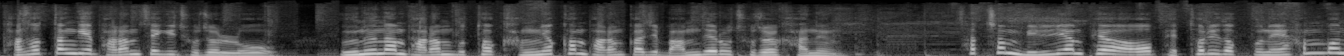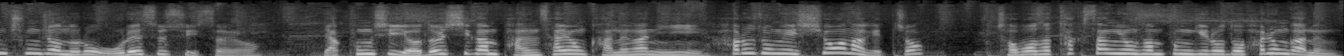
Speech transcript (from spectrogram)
다섯 단계 바람 세기 조절로 은은한 바람부터 강력한 바람까지 맘대로 조절 가능. 4000mAh 배터리 덕분에 한 번 충전으로 오래 쓸 수 있어요. 약풍 시 8시간 반 사용 가능하니 하루 종일 시원하겠죠? 접어서 탁상용 선풍기로도 활용 가능.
